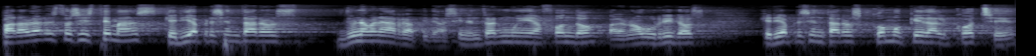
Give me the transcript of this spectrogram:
Para hablar de estos sistemas, quería presentaros de una manera rápida, sin entrar muy a fondo, para no aburriros, quería presentaros cómo queda el coche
